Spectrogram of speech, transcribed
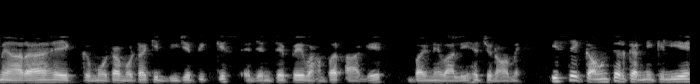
में आ रहा है एक मोटा मोटा कि बीजेपी किस एजेंडे पे वहाँ पर आगे बढ़ने वाली है चुनाव में। इसे काउंटर करने के लिए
